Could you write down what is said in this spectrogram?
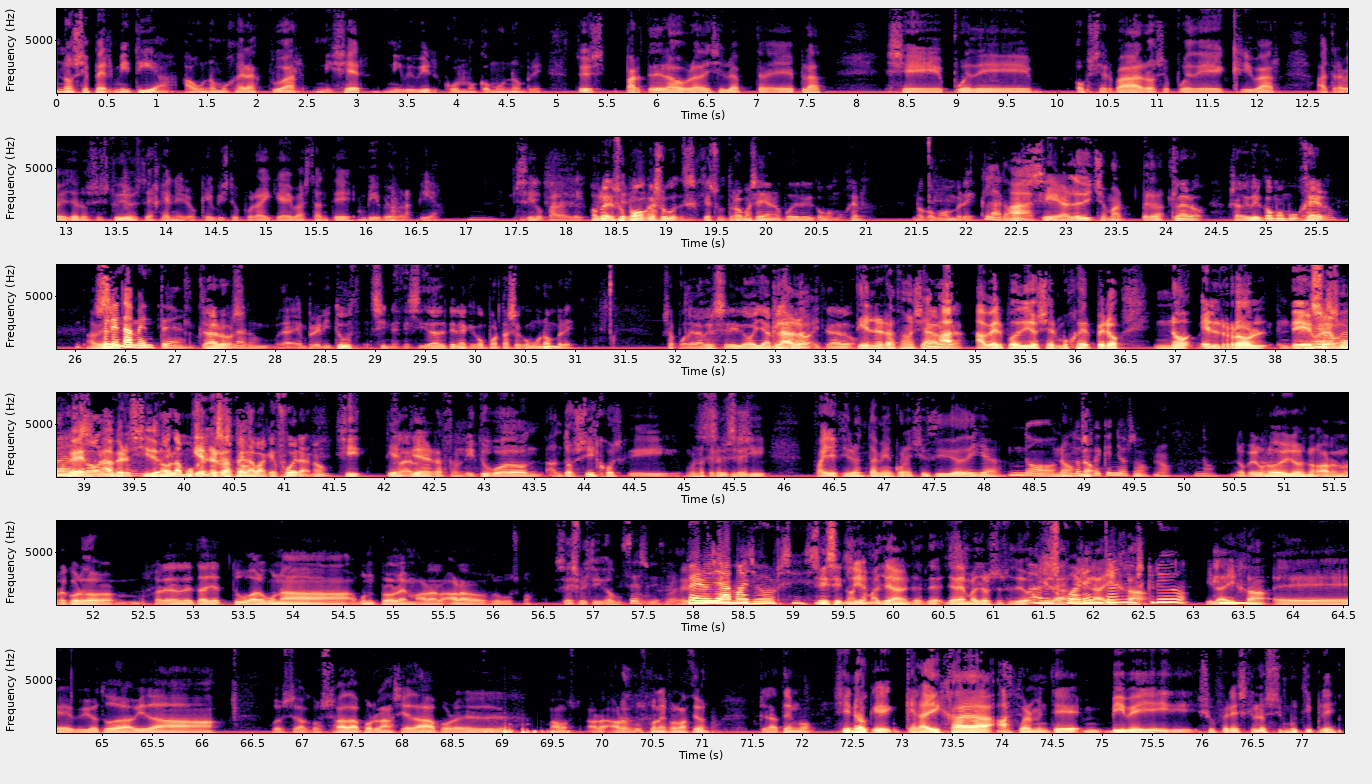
no se permitía a una mujer actuar, ni ser, ni vivir como, como un hombre. Entonces, parte de la obra de Silvia eh, Plath se puede observar o se puede cribar a través de los estudios de género, que he visto por ahí que hay bastante bibliografía. Sí. para el Hombre, supongo que su, que su trauma sería no poder vivir como mujer, no como hombre. Claro. Ah, sí, ya lo he dicho mal, perdón. Claro, o sea, vivir como mujer Plenamente. Claro, en plenitud, sin necesidad de tener que comportarse como un hombre. O sea, poder haberse ido ella claro, claro. Tiene razón. O sea, haber podido ser mujer, pero no el rol de una mujer. No haber la, sido. No la mujer que esperaba que fuera, ¿no? Sí, tiene, razón. Y tuvo dos hijos y, bueno, que no sé si ¿Fallecieron también con el suicidio de ella? No, los pequeños no. no. No. pero uno de ellos, ahora no recuerdo, buscaré el detalle, tuvo alguna algún problema. Ahora, ahora lo busco. ¿Se suicidó? Se suicidó. Pero ya mayor, sí. Sí, sí, no, ya mayor. ya de mayor se suicidó. A los 40 años, creo. Y la hija eh, vivió toda la vida pues acosada por la ansiedad, por el... Vamos, ahora, ahora busco la información que la tengo. Sino que, que la hija actualmente vive y sufre esclerosis múltiple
